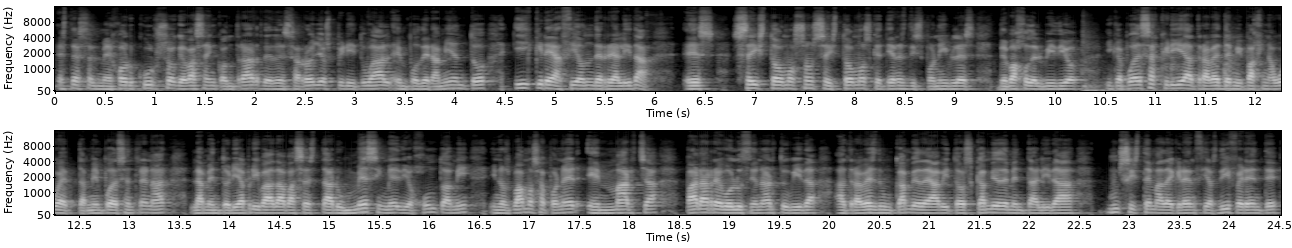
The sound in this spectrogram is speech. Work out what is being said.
Este es el mejor curso que vas a encontrar de desarrollo espiritual, empoderamiento y creación de realidad. Es seis tomos, son seis tomos que tienes disponibles debajo del vídeo y que puedes adquirir a través de mi página web. También puedes entrenar la mentoría privada, vas a estar un mes y medio junto a mí y nos vamos a poner en marcha para revolucionar tu vida a través de un cambio de hábitos, cambio de mentalidad, un sistema de creencias diferente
